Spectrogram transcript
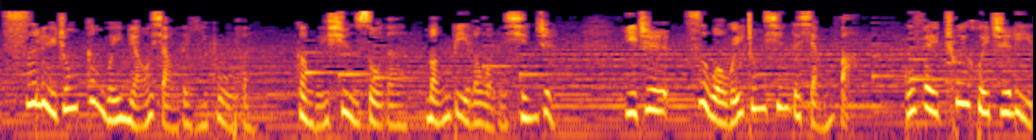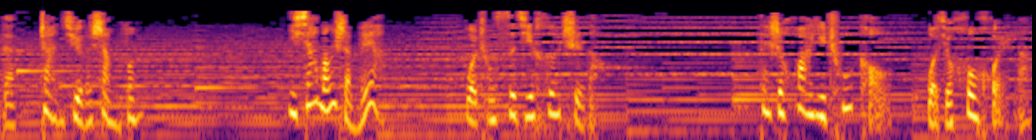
思虑中更为渺小的一部分，更为迅速的蒙蔽了我的心智，以致自我为中心的想法，不费吹灰之力的占据了上风。你瞎忙什么呀？我冲司机呵斥道。但是话一出口，我就后悔了。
